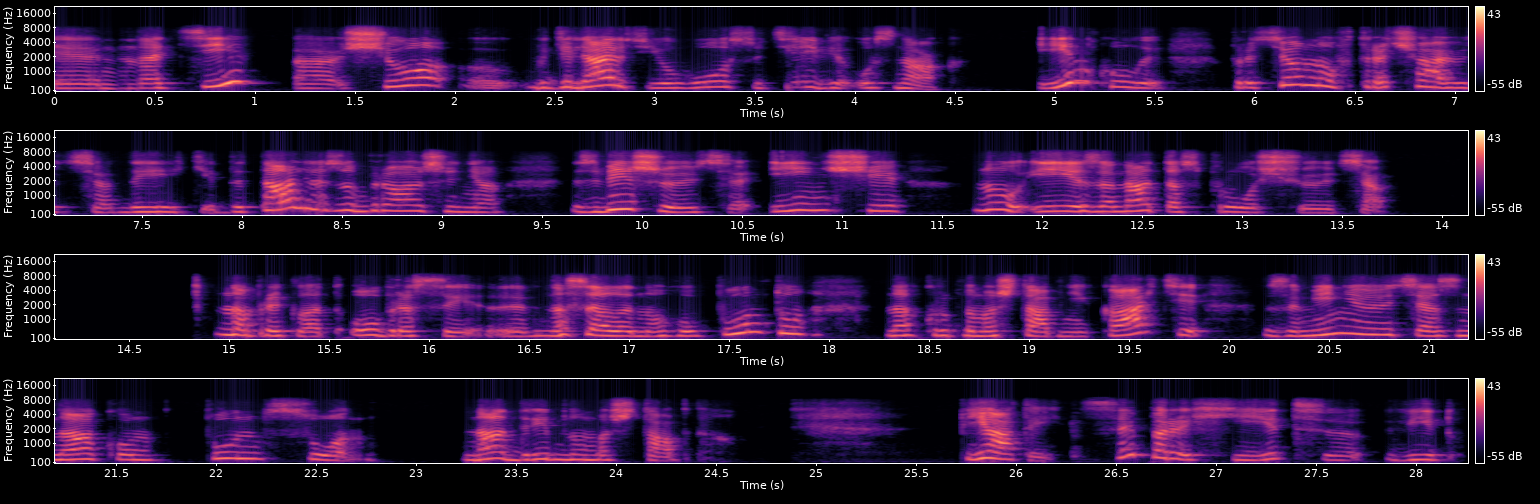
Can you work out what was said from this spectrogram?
Е, на ті, е, що е, виділяють його суттєві ознаки. Інколи при цьому втрачаються деякі деталі зображення, збільшуються інші, ну і занадто спрощуються. Наприклад, образи е, населеного пункту на крупномасштабній карті замінюються знаком пунсон на дрібномасштабних. П'ятий це перехід е, від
